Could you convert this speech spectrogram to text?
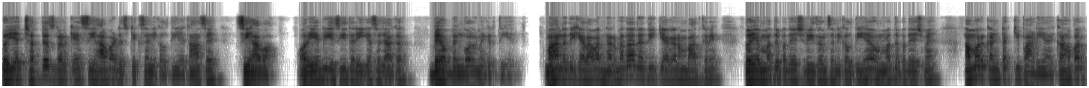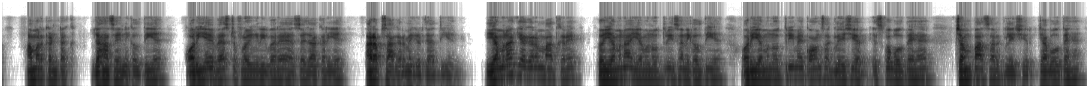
तो ये छत्तीसगढ़ के सिहावा डिस्ट्रिक्ट से निकलती है। कहाँ से? सिहावा। और ये भी इसी तरीके से जाकर बे ऑफ़ बंगाल में गिरती है। महानदी के अलावा नर्मदा नदी की अगर हम बात करें तो ये मध्य प्रदेश रीजन से निकलती है और मध्य प्रदेश में अमरकंटक की पहाड़ियाँ हैं। कहाँ पर? अमरकंटक, जहाँ से निकलती है और ये वेस्ट फ्लोइंग रिवर है, ऐसे जाकर ये अरब सागर में गिर जाती है। यमुना की अगर हम बात करें तो यमुना यमुनोत्री से निकलती है और यमुनोत्री में कौन सा ग्लेशियर, इसको बोलते हैं चंपासर ग्लेशियर। क्या बोलते हैं?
